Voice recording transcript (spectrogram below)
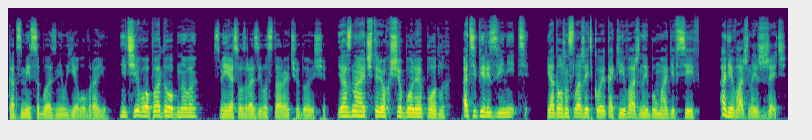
как змей соблазнил Еву в раю. «Ничего подобного!» — смеясь возразило старое чудовище. «Я знаю четырех еще более подлых. А теперь извините, я должен сложить кое-какие важные бумаги в сейф, а не важные сжечь».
